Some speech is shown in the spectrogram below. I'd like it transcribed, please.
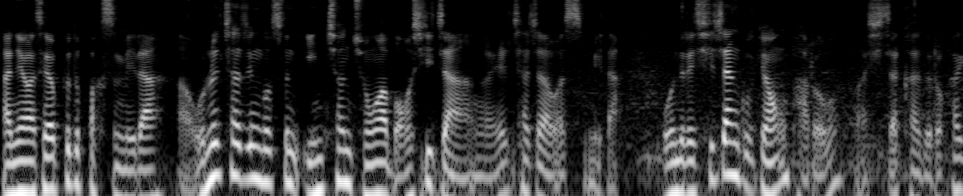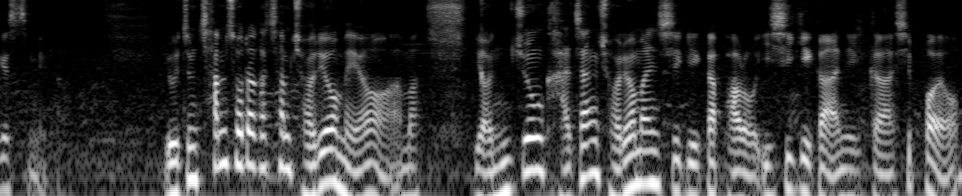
안녕하세요 푸드박스입니다 아, 오늘 찾은 곳은 인천 종합 어시장을 찾아왔습니다 오늘의 시장 구경 바로 아, 시작하도록 하겠습니다 요즘 참소라가 참 저렴해요. 아마 연중 가장 저렴한 시기가 바로 이 시기가 아닐까 싶어요.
